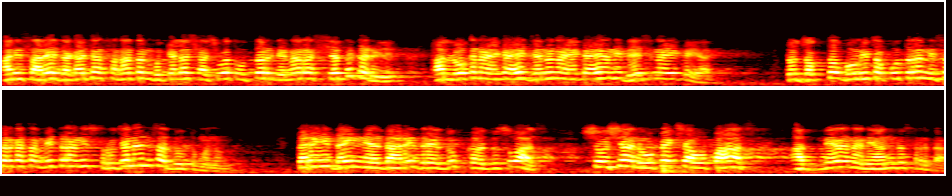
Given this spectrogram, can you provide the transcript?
आणि साऱ्या जगाच्या सनातन भुकेला शाश्वत उत्तर देणारा शेतकरी हा लोकनायक आहे जननायक आहे आणि देशनायकही आहे. तो जगतो भूमीचा पुत्र निसर्गाचा मित्र आणि सृजनांचा दूत म्हणून. तरीही दैन्य दारिद्र्य दुःख दुस्वास शोषण उपेक्षा उपहास अज्ञान आणि अंधश्रद्धा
